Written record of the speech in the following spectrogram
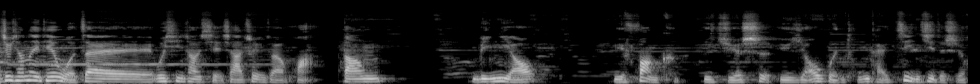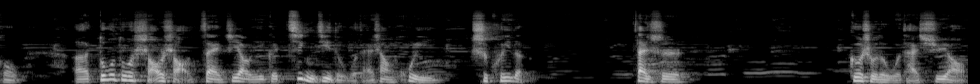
就像那天我在微信上写下这一段话：当民谣与 funk。与爵士与摇滚同台竞技的时候，呃，多多少少在这样一个竞技的舞台上会吃亏的。但是，歌手的舞台需要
